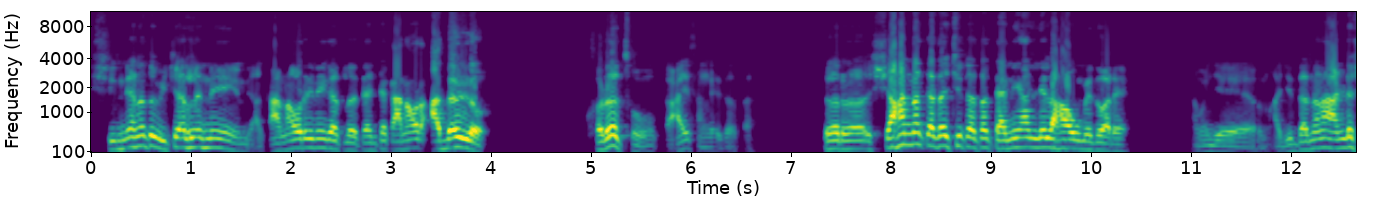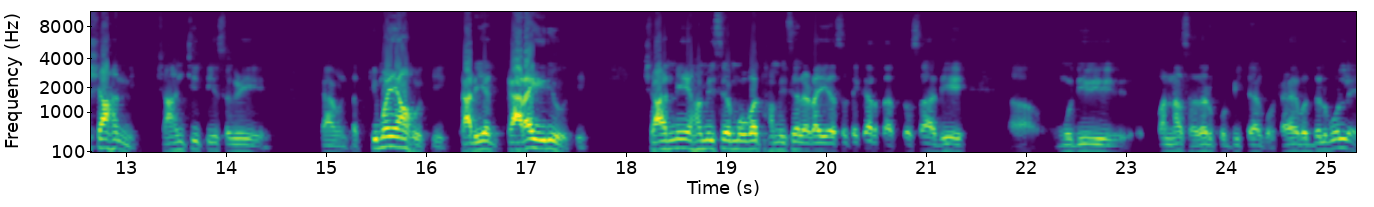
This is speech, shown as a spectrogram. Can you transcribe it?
शिंद्यानं तर विचारलं नाही. कानावरही नाही घातलं. त्यांच्या कानावर आदळलं. खरंच हो काय सांगायचं आता? तर शहांना कदाचित आता त्यांनी आणलेला हा उमेदवार आहे. म्हणजे अजितदादांना आणलं शहांनी. शहांची ती सगळी काय म्हणतात किमया होती कार्य कारागिरी होती. शहांनी हमीसे मोबत हमीसे लढाई असं ते करतात. तसं आधी मोदी पन्नास हजार कोटीच्या घोटाळ्याबद्दल बोलले.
